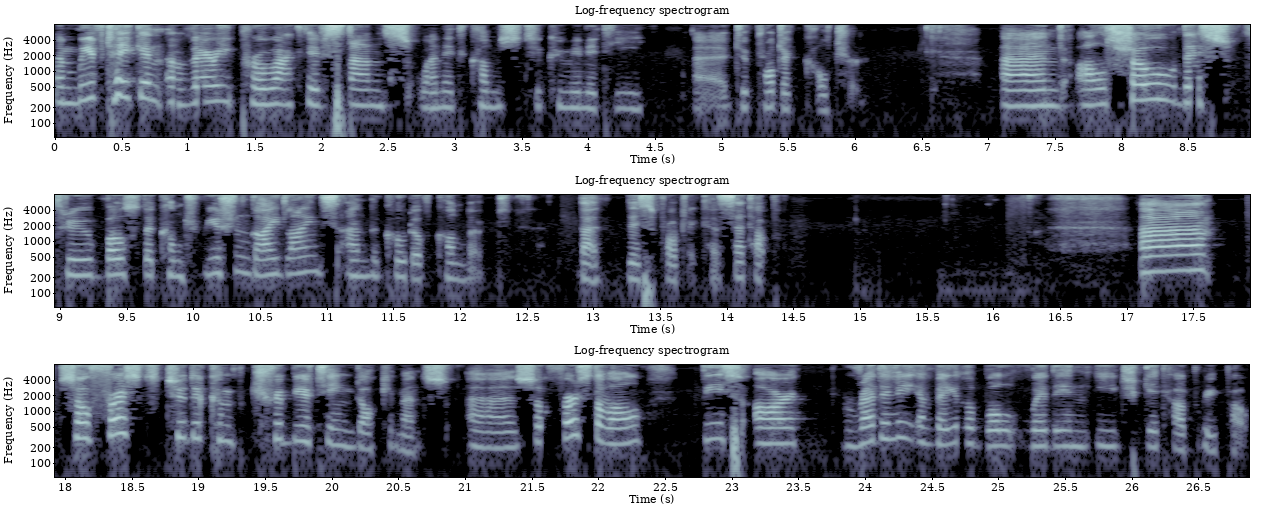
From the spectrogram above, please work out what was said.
And we've taken a very proactive stance when it comes to community, uh, to project culture. And I'll show this through both the contribution guidelines and the code of conduct that this project has set up. Uh, so first to the contributing documents. Uh, so first of all, these are readily available within each GitHub repo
